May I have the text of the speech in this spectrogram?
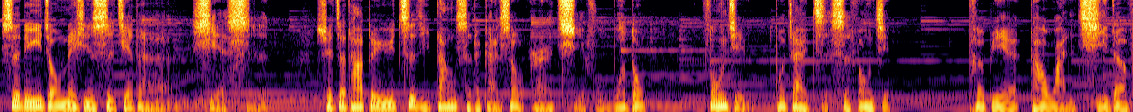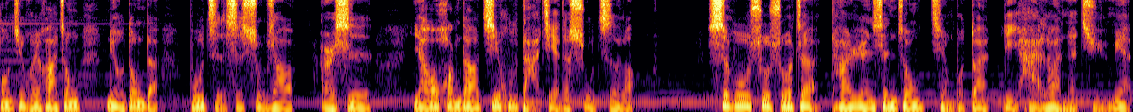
是另一种内心世界的写实，随着他对于自己当时的感受而起伏波动。风景不再只是风景。特别，他晚期的风景绘画中扭动的不只是树梢，而是摇晃到几乎打结的树枝了，似乎诉说着他人生中剪不断、理还乱的局面。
